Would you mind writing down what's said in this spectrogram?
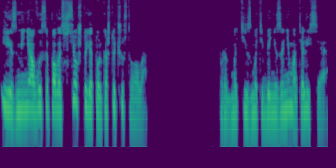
и из меня высыпалось все, что я только что чувствовала. Прагматизма тебе не занимать, Алисия.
